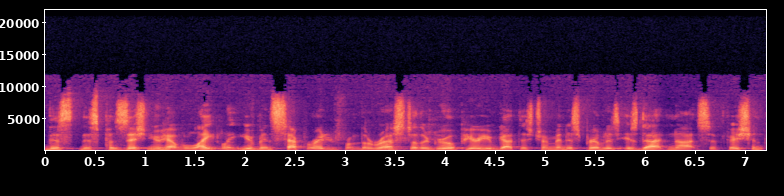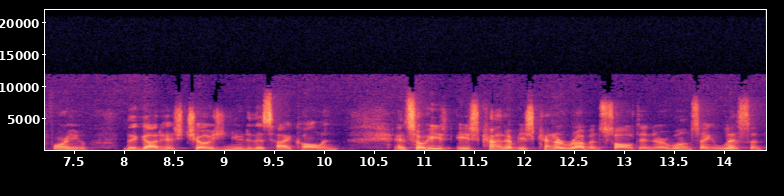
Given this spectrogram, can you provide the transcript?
this, this position you have lightly? You've been separated from the rest of the group. Here you've got this tremendous privilege. Is that not sufficient for you? That God has chosen you to this high calling? And so he's, he's, kind of, he's kind of rubbing salt in their wound, saying, Listen,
